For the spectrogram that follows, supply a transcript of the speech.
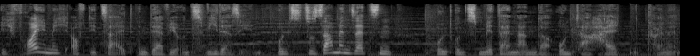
Ich freue mich auf die Zeit, in der wir uns wiedersehen, uns zusammensetzen und uns miteinander unterhalten können.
